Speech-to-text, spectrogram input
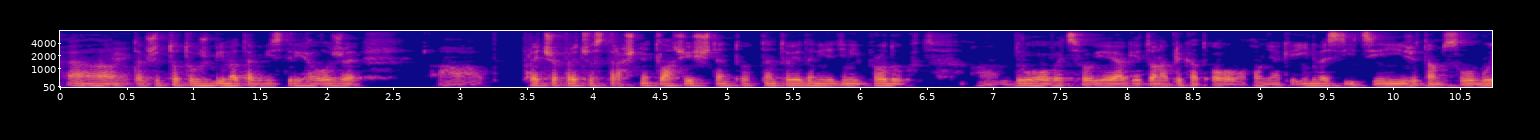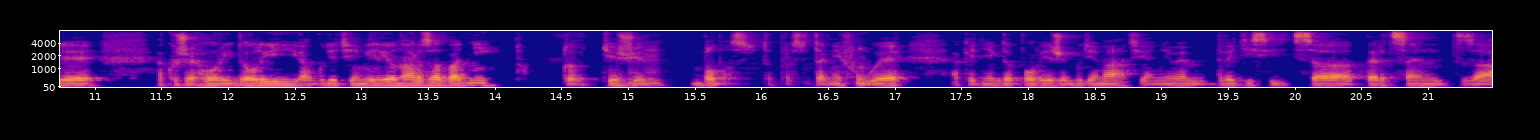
Okay. Takže toto už by ma tak vystrihalo, že prečo, prečo strašne tlačíš tento, tento jeden jediný produkt. Uh, druhou vecou je, ak je to napríklad o, o nejakej investícii, že tam slúbuje akože hory doly a budete milionár za dva dní. To, to tiež je mm-hmm blbosť. To proste tak nefunguje. A keď niekto povie, že bude mať, ja neviem, 2000% za,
